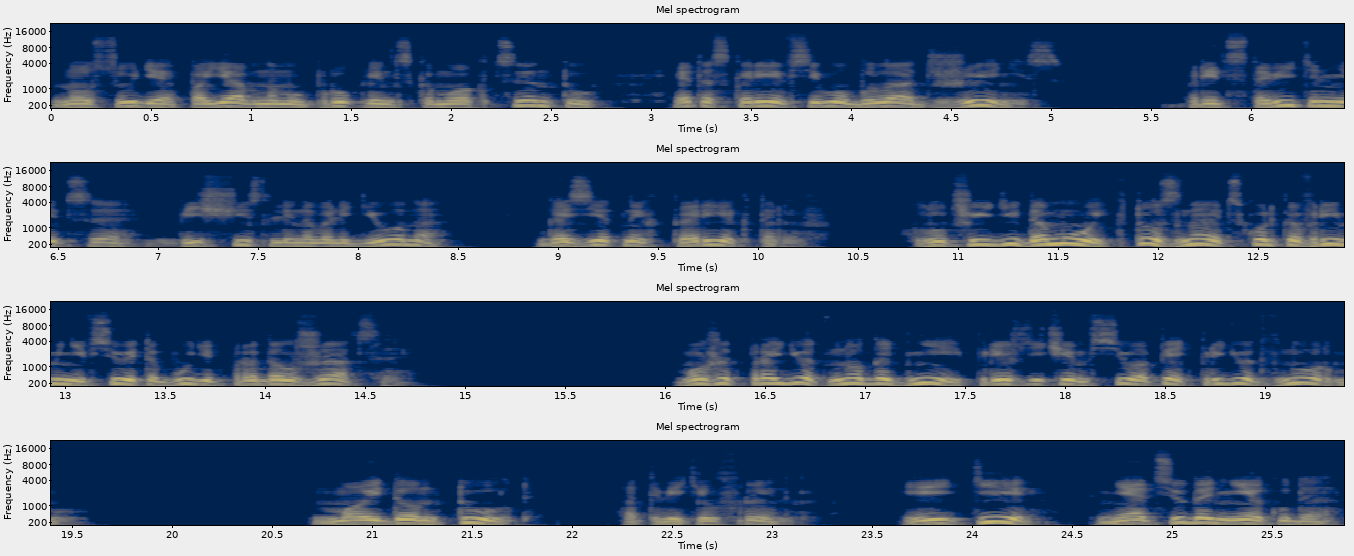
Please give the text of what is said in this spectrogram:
но, судя по явному бруклинскому акценту, это, скорее всего, была Дженнис, представительница бесчисленного легиона газетных корректоров. «Лучше иди домой, кто знает, сколько времени все это будет продолжаться!» Может, пройдет много дней, прежде чем все опять придет в норму. «Мой дом тут», — ответил Фрэнк. «И идти мне отсюда некуда.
